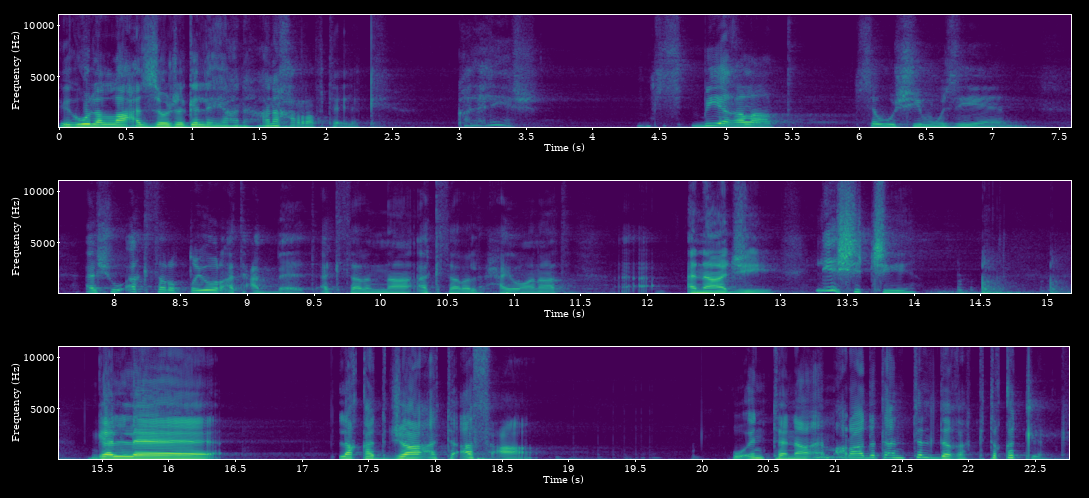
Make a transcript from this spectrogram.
يقول الله عز وجل قال له أنا أنا خربت لك قال له ليش بي غلط. سوي شيء مو زين. أشو أكثر الطيور أتعبد أكثر النا أكثر الحيوانات أناجي. ليش تشي قال له لقد جاءت أفعى. وانت نائم ارادت ان تلدغك تقتلك.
